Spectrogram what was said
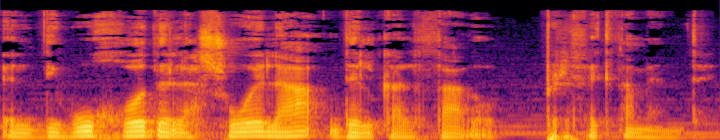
el dibujo de la suela del calzado perfectamente.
